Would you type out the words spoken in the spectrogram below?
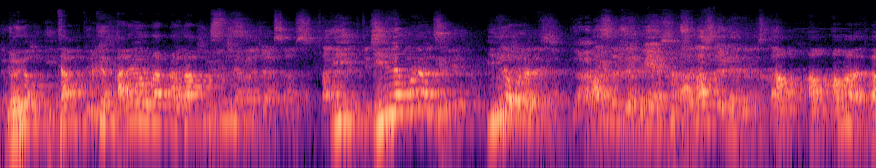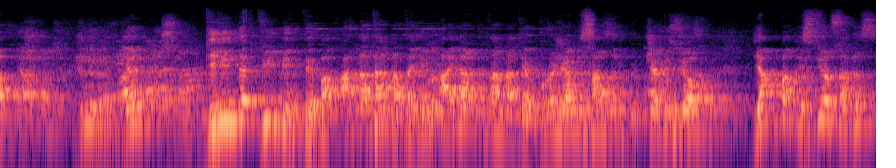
yok. Yok yok itham Türkiye karayollarına adam mısınız? Yapacaksanız İ- ille orada diyor. İlle orada diyor. Hazır dediniz. Hazır dediniz. Ama bak Yapın. Ben dilimde tüy bitti. Bak anlata anlata aylardır da anlatıyorum. Projemiz hazır, bütçemiz yok. Yapmak istiyorsanız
